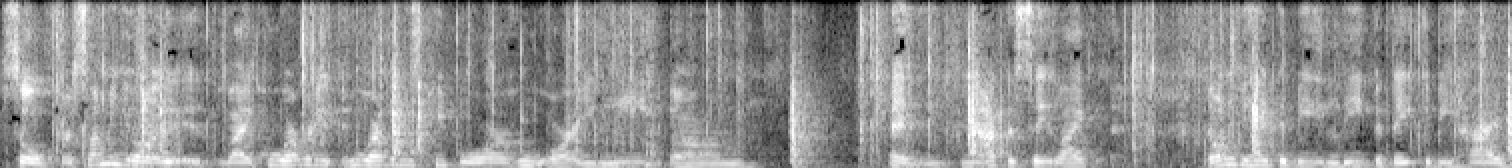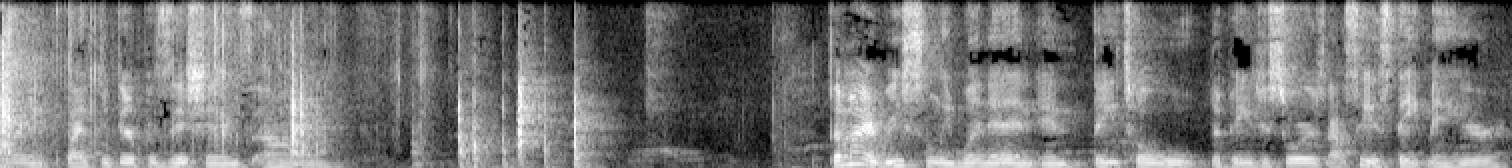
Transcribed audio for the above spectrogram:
so for some of y'all, like whoever whoever these people are who are elite, um, and not to say like don't even have to be elite, but they could be high rank, like with their positions. Um, somebody recently went in and they told the Page of Swords, I see a statement here.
